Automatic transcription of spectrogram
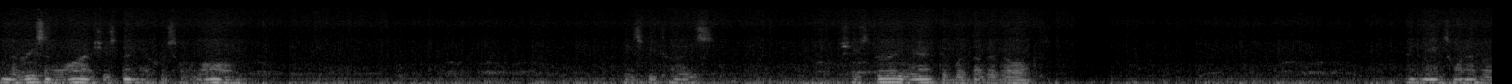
And the reason why she's been here for so long is because she's very reactive with other dogs. It means whenever,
